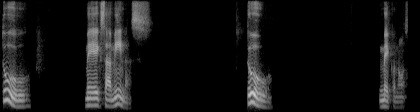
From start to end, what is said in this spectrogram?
tú me examinas. Tú me conoces.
